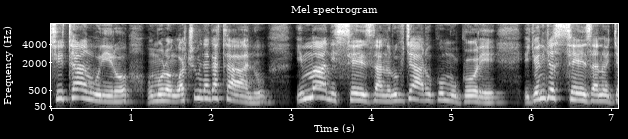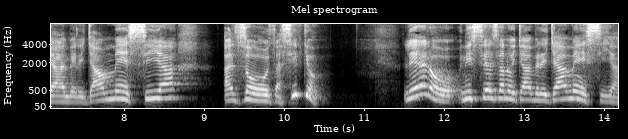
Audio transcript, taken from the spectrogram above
cy'itanguriro umurongo wa cumi na gatanu imana isezana urubyaro rw'umugore iryo ni ryo sezano rya mbere rya mesiya azoza sibyo rero ni isezano rya mbere rya mesiya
